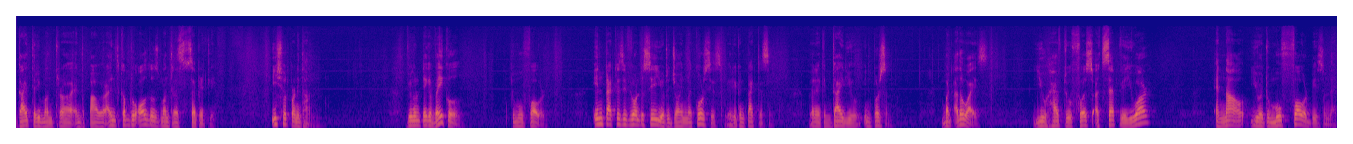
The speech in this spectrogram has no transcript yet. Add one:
Gayatri mantra and the power. I will come to all those mantras separately. Ishwar Pranidhan. We're going to take a vehicle to move forward. In practice, if you want to see, you have to join my courses where you can practice it, where I can guide you in person. But otherwise, you have to first accept where you are, and now you have to move forward based on that.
